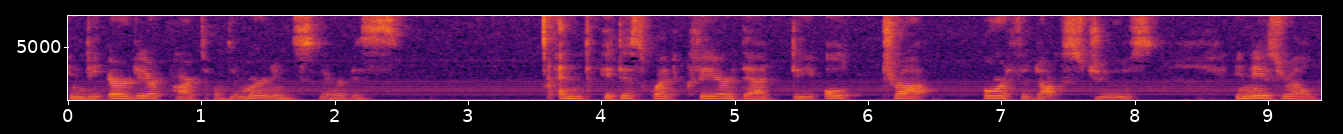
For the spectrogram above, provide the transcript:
in the earlier part of the morning service. And it is quite clear that the ultra-Orthodox Jews in Israel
